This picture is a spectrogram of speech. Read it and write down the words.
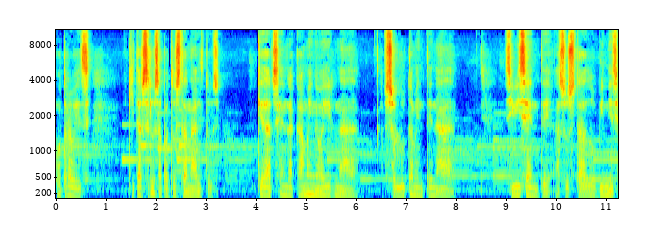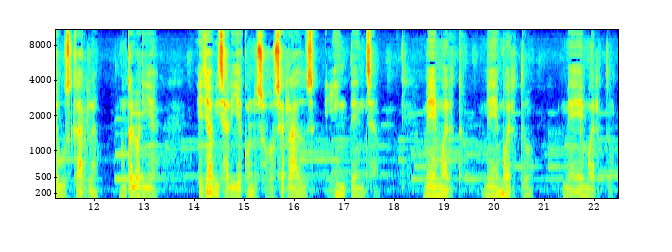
otra vez quitarse los zapatos tan altos, quedarse en la cama y no oír nada, absolutamente nada. Si Vicente, asustado, viniese a buscarla, nunca lo haría, ella avisaría con los ojos cerrados, intensa, me he muerto, me he muerto, me he muerto.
